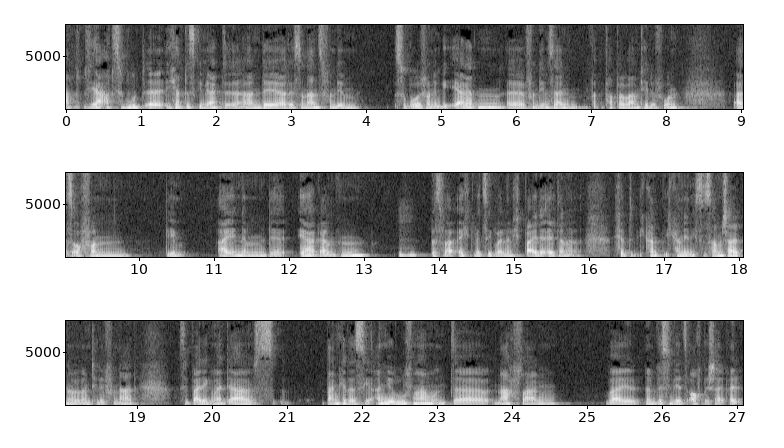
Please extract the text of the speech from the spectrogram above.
Ab, ja, absolut. Äh, ich habe das gemerkt äh, an der Resonanz von dem, sowohl von dem Geärgerten, äh, von dem sein Papa war am Telefon, als auch von dem einem der Ärgernden, Mhm. Das war echt witzig, weil nämlich beide Eltern, ich, hatte, ich, kann, ich kann die nicht zusammenschalten, aber beim Telefonat, sie beide gemeint, ja, es, danke, dass Sie angerufen haben und äh, nachfragen, weil dann wissen wir jetzt auch Bescheid. Weil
